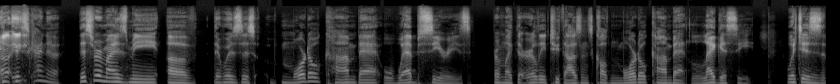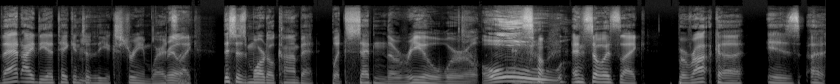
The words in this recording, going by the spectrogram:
Uh, this kind of this reminds me of there was this Mortal Kombat web series from like the early 2000s called Mortal Kombat Legacy, which is that idea taken to hmm. the extreme where it's Really? like this is Mortal Kombat but set in the real world. Oh. And so it's like Baraka is a,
